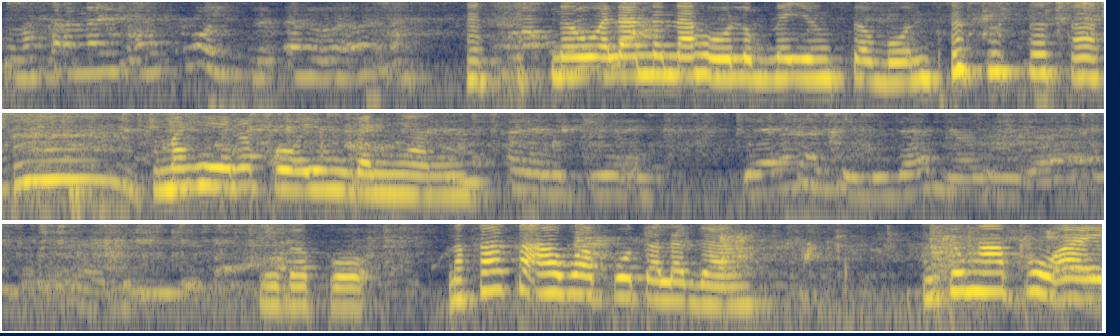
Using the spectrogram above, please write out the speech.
Ito. Nasaan na yung ko eh. Nawala na nahulog na yung sabon. Mahirap po yung ganyan. Diba po? Nakakaawa po talaga. Ito nga po ay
